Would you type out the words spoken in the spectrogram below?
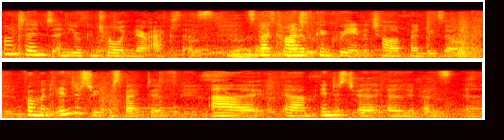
content and you're controlling their access. So that kind of can create a child-friendly zone. From an industry perspective, uh, um, industry, uh, uh, uh, uh,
